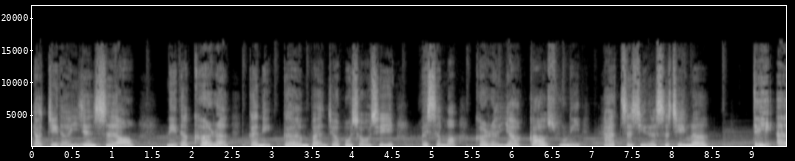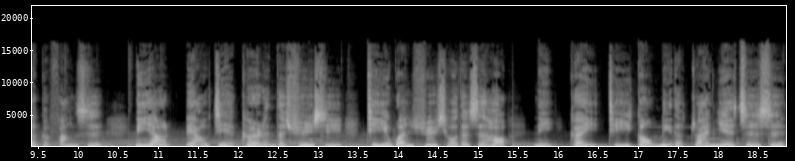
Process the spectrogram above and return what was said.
要记得一件事哦，你的客人跟你根本就不熟悉，为什么客人要告诉你他自己的事情呢？第二个方式，你要了解客人的讯息，提问需求的时候。你可以提供你的专业知识，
